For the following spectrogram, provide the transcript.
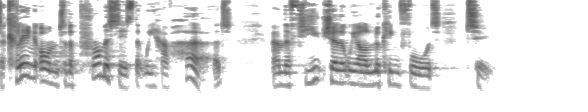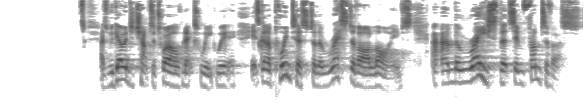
to cling on to the promises that we have heard and the future that we are looking forward to. As we go into chapter 12 next week, it's going to point us to the rest of our lives and the race that's in front of us.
